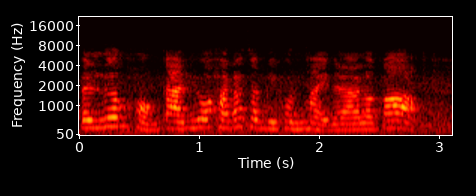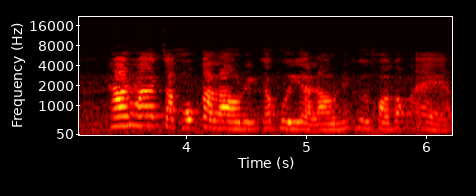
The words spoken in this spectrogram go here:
เป็นเรื่องของการที่ว่าเขาน่าจะมีคนใหม่ไปแล้ว แล้วก็ถ้าถ้าจะคบกับเราเนี่ยจะคุยกับเรานี่คือเขาต้องแอบ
